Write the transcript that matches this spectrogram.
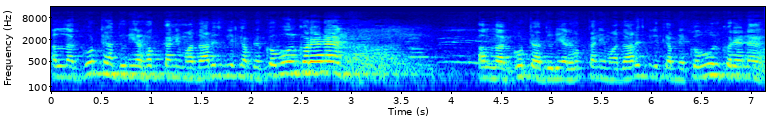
আল্লাহ গোটা দুনিয়ার হক্কানি মাদারিজগুলিকে আপনি কবুল করে নেন। আল্লাহ গোটা দুনিয়ার হক্কানি মাদারিজগুলিকে আপনি কবুল করে নেন।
